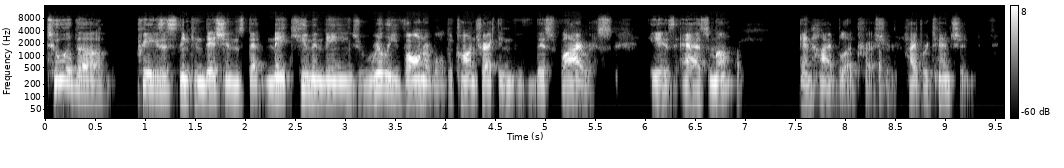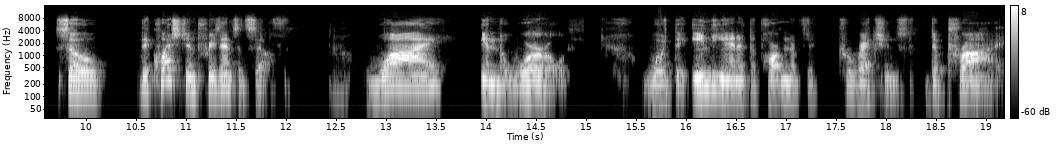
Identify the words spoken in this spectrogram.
two of the pre-existing conditions that make human beings really vulnerable to contracting this virus is asthma and high blood pressure, hypertension. So the question presents itself why in the world would the Indiana Department of Corrections deprive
